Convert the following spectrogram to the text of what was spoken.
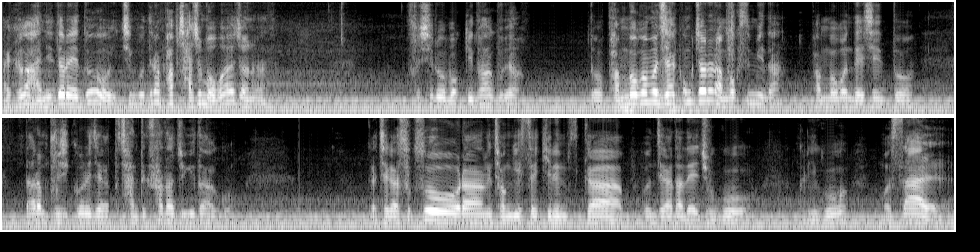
아 그거 아니더라도 이 친구들이랑 밥 자주 먹어요 저는 수시로 먹기도 하고요. 또 밥 먹으면 제가 공짜로는 안 먹습니다. 밥 먹은 대신 또 다른 부식거리 제가 또 잔뜩 사다 주기도 하고. 그러니까 제가 숙소랑 전기세, 기름값은 제가 다 내주고 그리고 뭐 쌀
